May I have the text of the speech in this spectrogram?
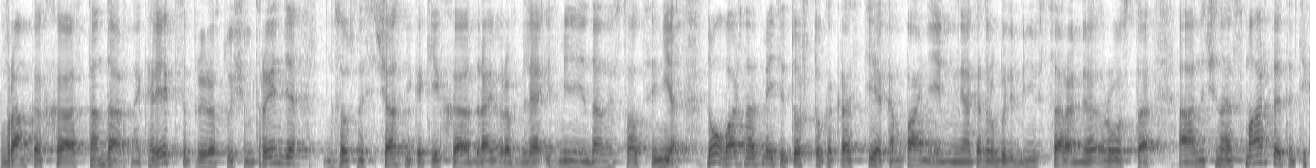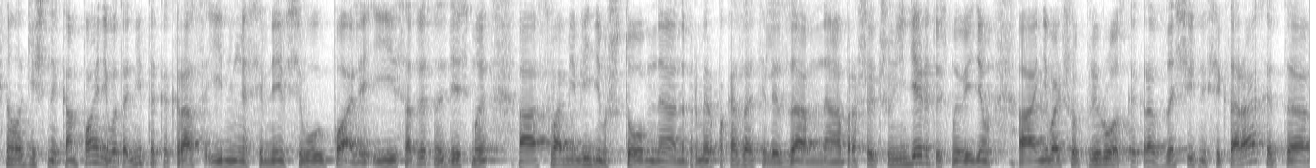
в рамках а, стандартной коррекции при растущем тренде. Собственно, сейчас никаких драйверов для изменения данной ситуации нет. Но важно отметить то, что как раз те компании, которые были бенефициарами роста, начиная с марта, это технологичные компании, вот они-то как раз и сильнее всего упали. И, соответственно, здесь мы с вами видим, что, например, показатели за прошедшую неделю, то есть мы видим небольшой прирост как раз в защитных секторах, это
